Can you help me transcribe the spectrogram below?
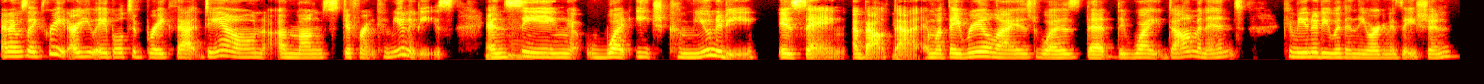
And I was like, great. Are you able to break that down amongst different communities and mm-hmm. seeing what each community is saying about mm-hmm. that? And what they realized was that the white dominant community within the organization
